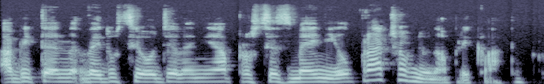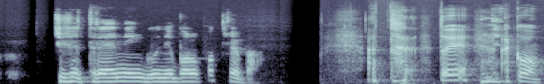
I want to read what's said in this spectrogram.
aby ten vedúci oddelenia proste zmenil práčovňu napríklad. Čiže tréningu nebolo potreba. A to, to je ako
